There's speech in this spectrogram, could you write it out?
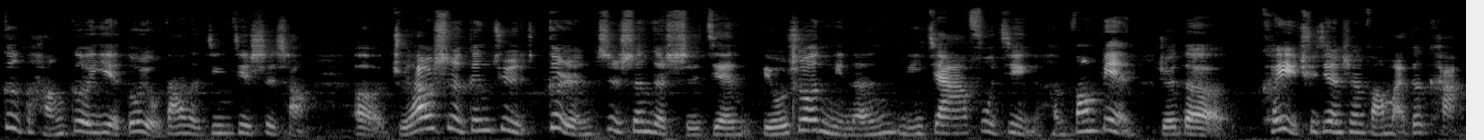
各个行各业都有它的经济市场。呃，主要是根据个人自身的时间，比如说你能离家附近很方便，觉得可以去健身房买个卡。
